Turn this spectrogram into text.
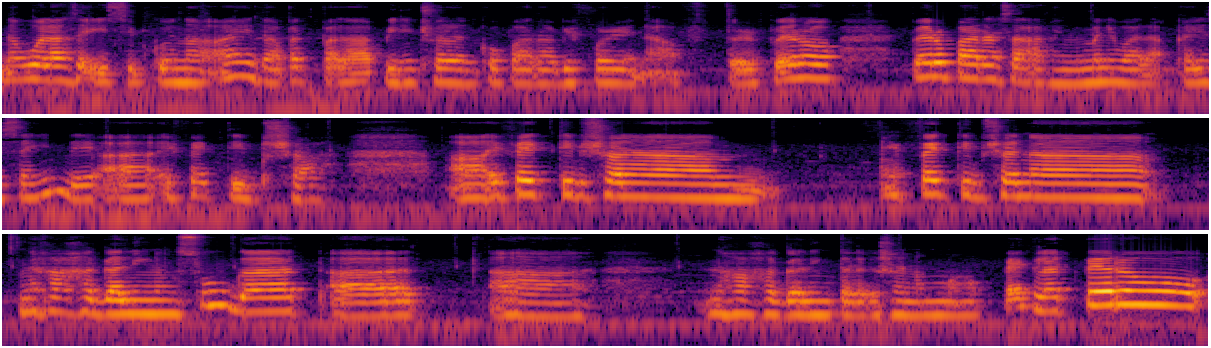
nawala sa isip ko na ay dapat pala pinicturean ko para before and after. Pero pero para sa akin maniwala kayo sa hindi uh, effective siya. Uh, effective siya na effective siya na nakakagaling ng sugat at uh, nakakagaling talaga siya ng mga peklat. Pero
